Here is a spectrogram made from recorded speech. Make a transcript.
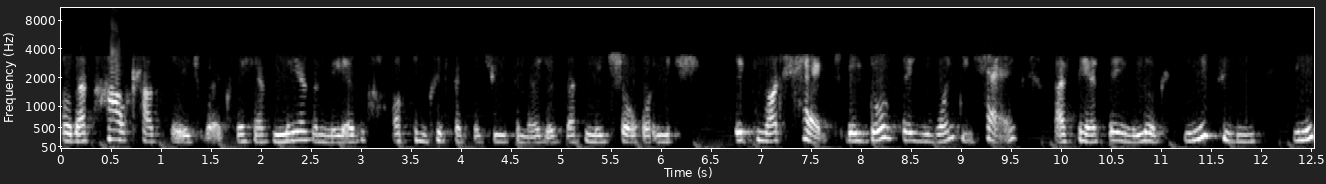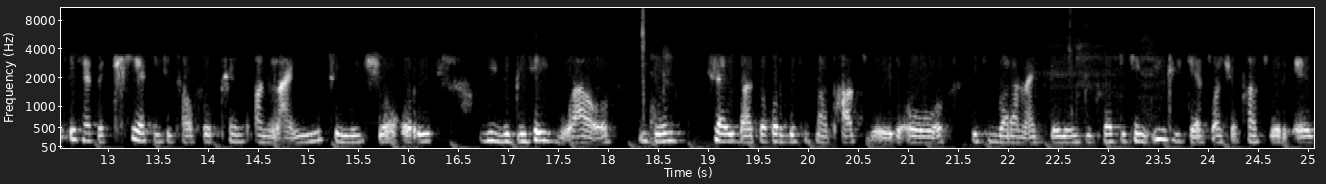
So that's how cloud storage works. They have layers and layers of encrypted security measures that make sure it's not hacked. They don't say you won't be hacked, but they are saying, look, you need to be, you need to have a clear digital footprint online. You need to make sure or you, you behave well. You don't tell that or this is my password or this is what I like doing because you can easily guess what your password is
